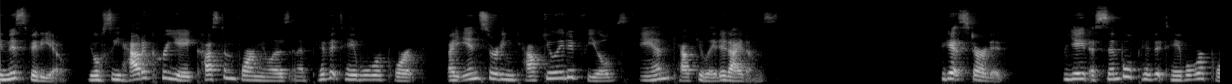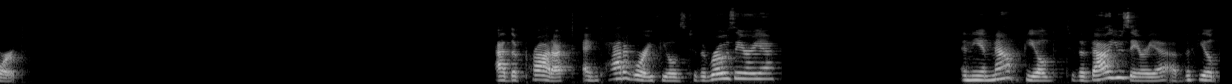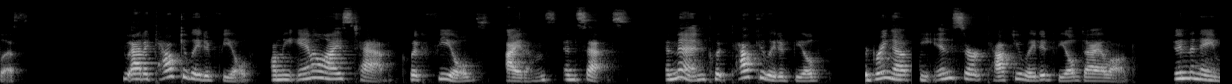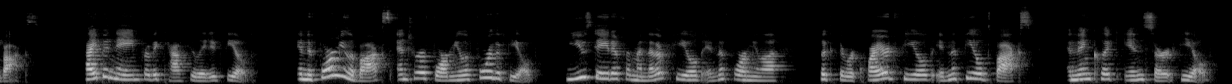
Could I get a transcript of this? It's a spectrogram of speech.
In this video, you'll see how to create custom formulas in a pivot table report by inserting calculated fields and calculated items. To get started, create a simple pivot table report. Add the product and category fields to the rows area and the amount field to the values area of the field list. To add a calculated field, on the Analyze tab, click Fields, Items, and Sets, and then click Calculated Field to bring up the Insert Calculated Field dialog. In the name box, type a name for the calculated field. In the formula box, enter a formula for the field. To use data from another field in the formula, click the required field in the Fields box and then click Insert Field.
